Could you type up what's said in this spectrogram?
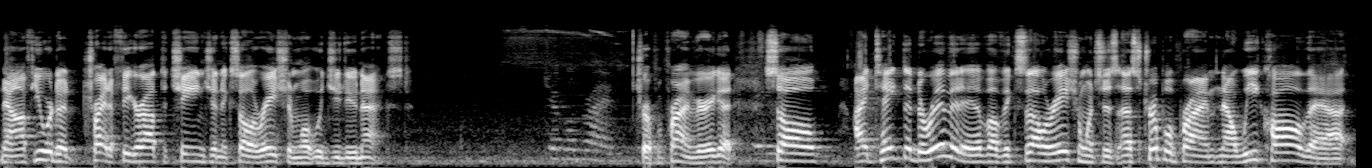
Now, if you were to try to figure out the change in acceleration, what would you do next? Triple prime. Very good. So I take the derivative of acceleration, which is s triple prime. Now we call that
